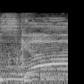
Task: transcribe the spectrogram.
sky.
